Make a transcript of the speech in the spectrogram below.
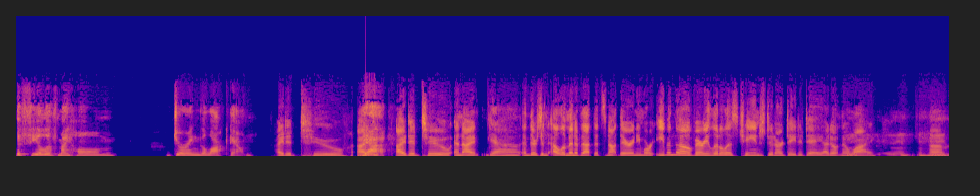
the feel of my home during the lockdown. I did too. I Yeah. did, I did too. And I, yeah, and there's an element of that that's not there anymore, even though very little has changed in our day to day. I don't know why. Mhm. Um,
